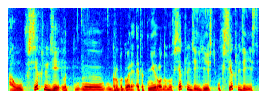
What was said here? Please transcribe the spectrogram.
А у всех людей, вот, э, грубо говоря, этот нейрон, он у всех людей есть? У всех людей есть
